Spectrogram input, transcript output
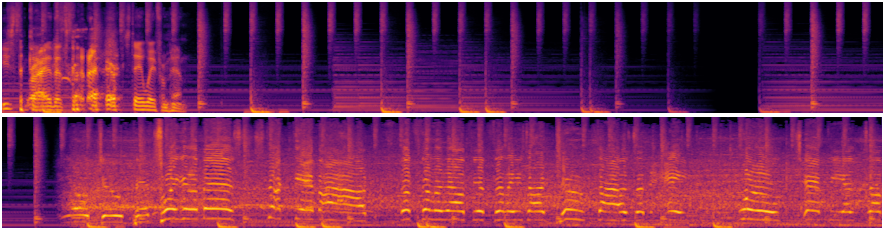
he's the guy Right. that's gonna stay away from him The 0-2 pitch, swing and a miss, struck him out. The Philadelphia Phillies are 2008 World Champions of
